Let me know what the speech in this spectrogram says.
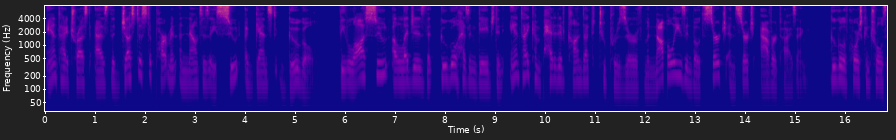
antitrust as the Justice Department announces a suit against Google. The lawsuit alleges that Google has engaged in anti competitive conduct to preserve monopolies in both search and search advertising. Google, of course, controls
